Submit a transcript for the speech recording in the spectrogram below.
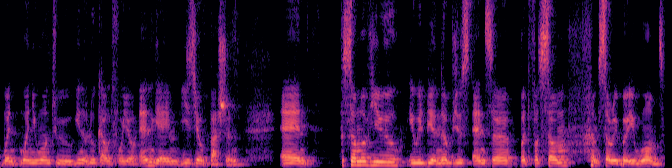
when when you want to you know look out for your end game is your passion, and for some of you it will be an obvious answer, but for some, I'm sorry, but it won't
